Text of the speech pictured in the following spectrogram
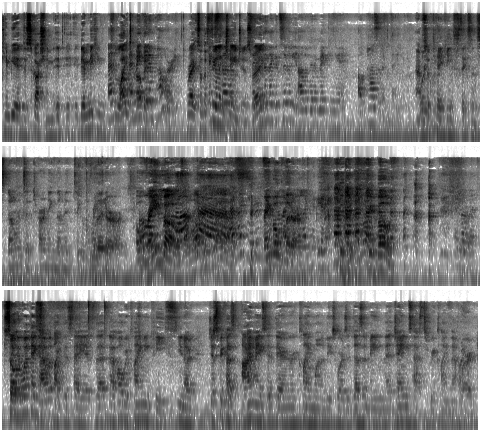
can be a discussion. It, it, they're making And, light and of it, it empowering. right? So the feeling Instead changes, taking right? the negativity out of it and making it a positive thing. We're taking sticks and stones and turning them into To glitter. Oh, oh I rainbows! love I love that. I like glitter. too. Rainbow I like- glitter. I like. Yeah. we both. I love it. So, So the one thing I would like to say is that the whole reclaiming piece, you know, just because I may sit there and reclaim one of these words, it doesn't mean that James has to reclaim that word.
